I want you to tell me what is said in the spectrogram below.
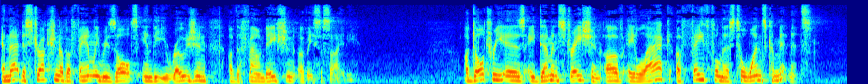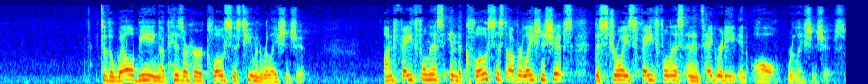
And that destruction of a family results in the erosion of the foundation of a society. Adultery is a demonstration of a lack of faithfulness to one's commitments, to the well being of his or her closest human relationship. Unfaithfulness in the closest of relationships destroys faithfulness and integrity in all relationships.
